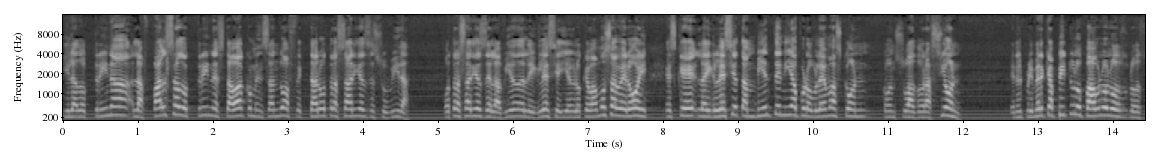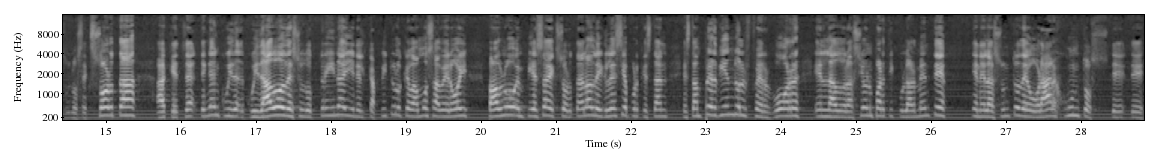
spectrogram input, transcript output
y la doctrina, la falsa doctrina estaba comenzando a afectar otras áreas de su vida, otras áreas de la vida de la iglesia. Y lo que vamos a ver hoy es que la iglesia también tenía problemas con, con su adoración. En el primer capítulo Pablo los, los, los exhorta a que tengan cuidado de su doctrina y en el capítulo que vamos a ver hoy, Pablo empieza a exhortar a la iglesia porque están, están perdiendo el fervor en la adoración, particularmente en el asunto de orar juntos, de, de,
